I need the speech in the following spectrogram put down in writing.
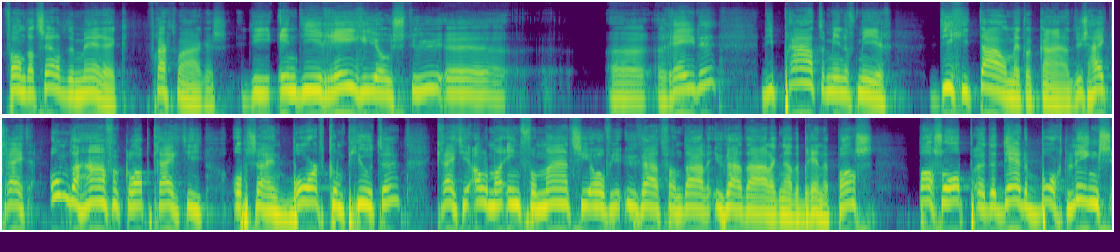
van datzelfde merk, vrachtwagens, die in die regio stuur, eh, reden, die praten min of meer digitaal met elkaar. Dus hij krijgt om de havenklap krijgt hij op zijn boordcomputer krijgt hij allemaal informatie over. U gaat van dadelijk, u gaat dadelijk naar de Brennerpas. Pas op, eh, de derde bocht links,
